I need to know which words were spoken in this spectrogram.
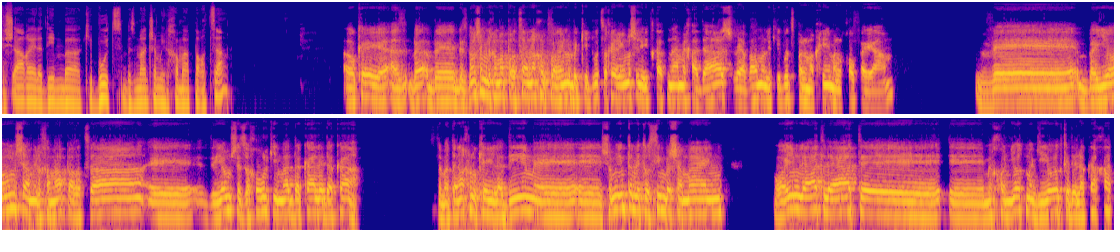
ושאר הילדים בקיבוץ בזמן שהמלחמה פרצה? אוקיי, okay, אז בזמן שהמלחמה פרצה אנחנו כבר היינו בקיבוץ אחר, אמא שלי התחתנה מחדש ועברנו לקיבוץ פלמחים על חוף הים. וביום שהמלחמה פרצה, אה, זה יום שזכור כמעט דקה לדקה. זאת אומרת, אנחנו כילדים אה, אה, שומעים את המטוסים בשמיים, רואים לאט-לאט אה, מכוניות מגיעות כדי לקחת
